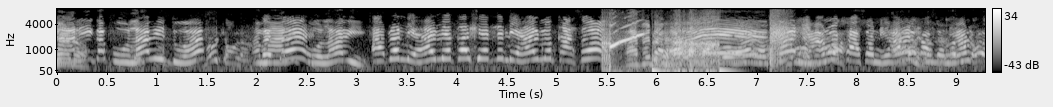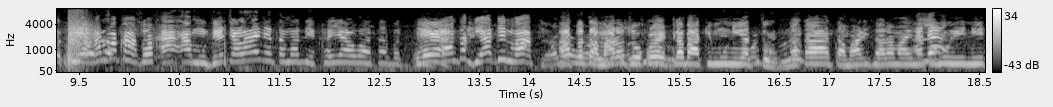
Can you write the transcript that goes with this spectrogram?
મારી કે પોલાવી તું હા. પોલાવી આપણે નિહાળ મેં કરશે એટલે નિહાળ મેં કાશો આ તો તમારે નિહાળમાં આ આ મુઢે ચડાય ને તમારે દેખાઈ આવો અત્યારે બધું. એ. તો ઘેર જઈને વાત. આ તો તમારો છોકરો એટલા બાકી નહીં હતો નકા તમારી સારા આઈ નકા હું ઈ હવે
